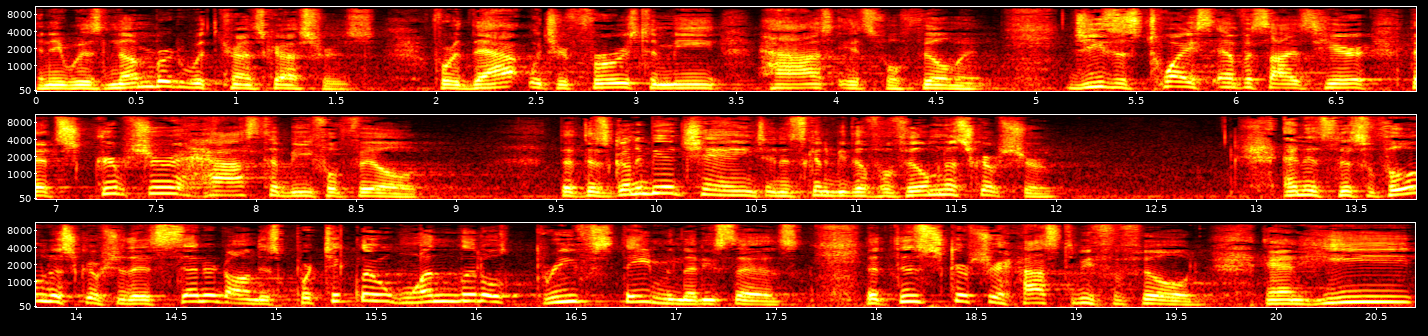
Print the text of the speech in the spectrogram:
and it was numbered with transgressors. For that which refers to me has its fulfillment. Jesus twice emphasized here that Scripture has to be fulfilled. That there's going to be a change, and it's going to be the fulfillment of Scripture. And it's this fulfillment of Scripture that is centered on this particular one little brief statement that he says that this Scripture has to be fulfilled. And he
